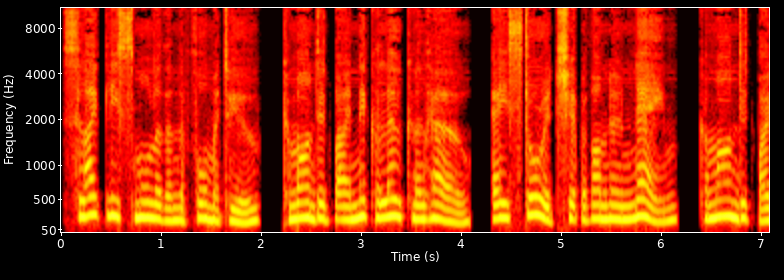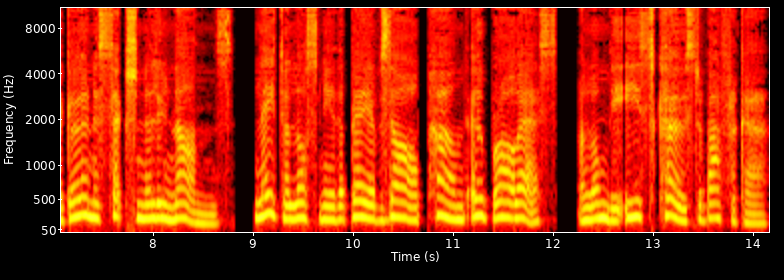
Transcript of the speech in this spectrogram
slightly smaller than the former two, commanded by Nicolo Coelho, a storage ship of unknown name, commanded by Gomes Sectional Nuns, later lost near the Bay of Sao Paulo Brás, along the east coast of Africa,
